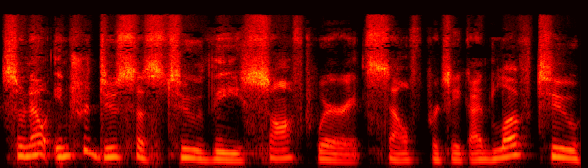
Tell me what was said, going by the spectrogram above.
So now introduce us to the software itself, Pratik. I'd love to,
